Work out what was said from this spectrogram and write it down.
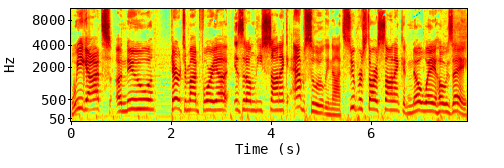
We got a new character mod for you. Is it Unleash Sonic? Absolutely not. Superstar Sonic? No way, Jose.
